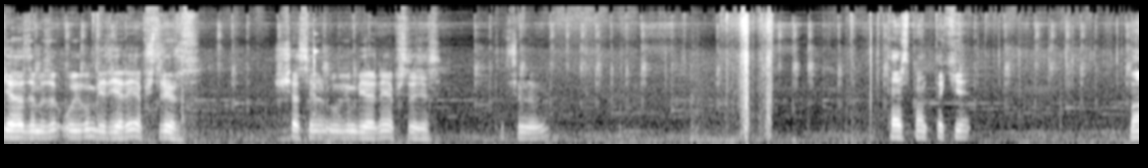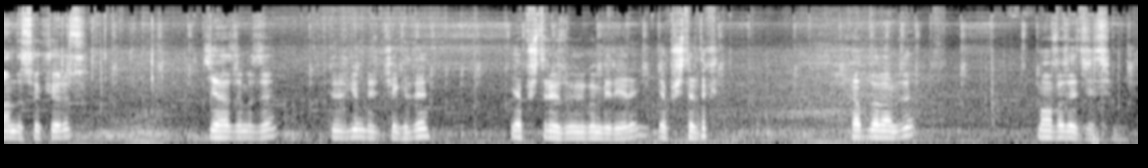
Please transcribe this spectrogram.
cihazımızı uygun bir yere yapıştırıyoruz. Şasinin uygun bir yerine yapıştıracağız. Tut şimdi bunu. Ters banttaki bandı söküyoruz. Cihazımızı düzgün bir şekilde yapıştırıyoruz uygun bir yere. Yapıştırdık. Kablolarımızı muhafaza edeceğiz şimdi.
